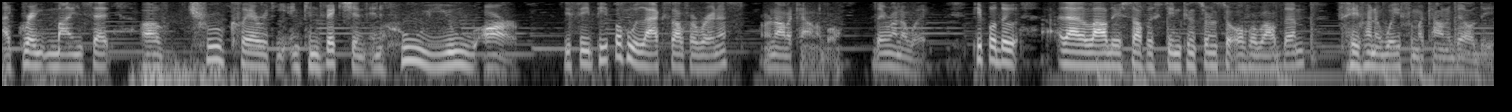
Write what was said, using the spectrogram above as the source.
a great mindset of true clarity and conviction in who you are. You see, people who lack self-awareness are not accountable. They run away. People do, that allow their self-esteem concerns to overwhelm them, they run away from accountability.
